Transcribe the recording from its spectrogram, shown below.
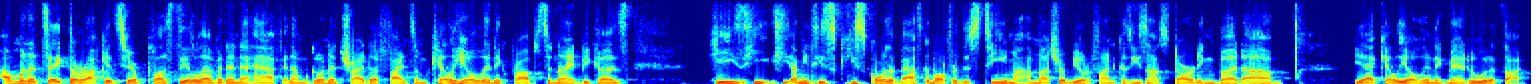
i'm gonna take the rockets here plus the 11 and a half and i'm gonna try to find some kelly olynyk props tonight because he's he, he i mean he's he's scoring the basketball for this team. I'm not sure i'll be able to find because he's not starting but um yeah kelly olynyk man who would have thought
